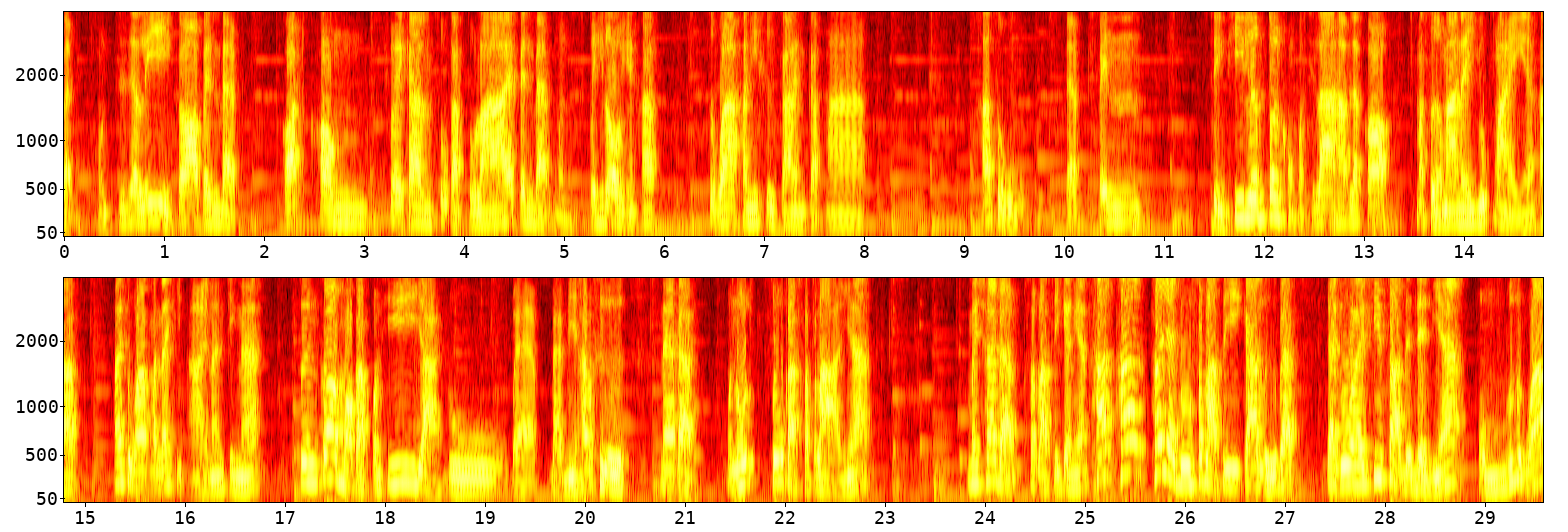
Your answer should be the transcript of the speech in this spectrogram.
แบบของจินเจอรี่ก็เป็นแบบก็อดคองช่วยกันสู้กับตัวร้ายเป็นแบบเหมือนซูเปอร์ฮีโร่อย่างเงี้ยครับรู้สึกว่าครั้งนี้คือการกลับมาเข้าสู่ แบบเป็นสิ่งที่เริ่มต้นของก็ซิล่าครับ แล้วก็มาเสริมมาในยุคใหม่เงี้ยครับรู้สึกว่ามันได้กลิ่นอายนั้นจริงนะ ซึ่งก็เหมาะกับคนที่อยากดูแบบแบบนี้ครับคือในแบบมนุษย์สู้กับสัตว์ประหลาดเงี้ยไม่ใช่แบบสัตว์ประหลาดตีกันเนี้ยถ้าถ้าถ้าอยากดูสัตว์ประหลาดตีกันหรือแบบอยากดูอะไรที่สัตว์เด่นๆเนี้ย ผมรู้สึกว่า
